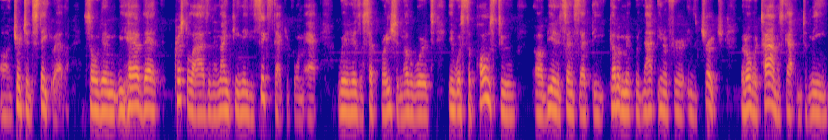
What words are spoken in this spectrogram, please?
uh, church and state rather. So then we have that crystallized in the 1986 Tax Reform Act where there's a separation. In other words, it was supposed to uh, be in a sense that the government would not interfere in the church, but over time it's gotten to mean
